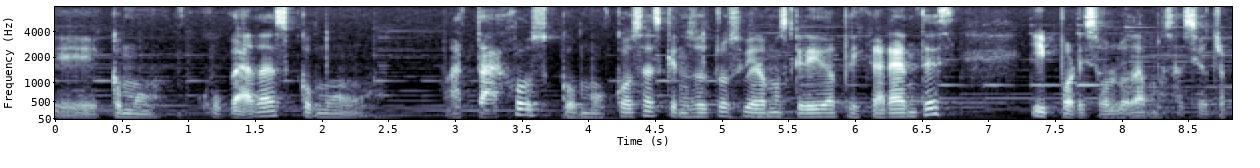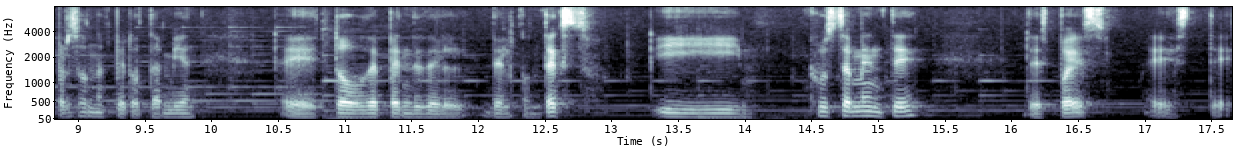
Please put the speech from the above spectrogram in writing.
eh, como jugadas, como atajos, como cosas que nosotros hubiéramos querido aplicar antes y por eso lo damos hacia otra persona, pero también eh, todo depende del, contexto. Y justamente después, este,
